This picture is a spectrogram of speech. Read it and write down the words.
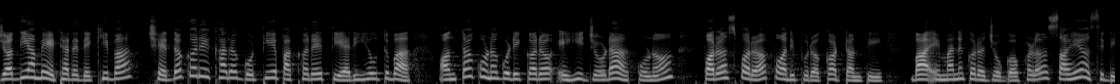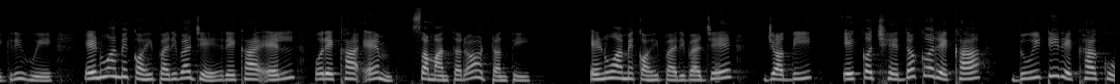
ଯଦି ଆମେ ଏଠାରେ ଦେଖିବା ଛେଦକ ରେଖାର ଗୋଟିଏ ପାଖରେ ତିଆରି ହେଉଥିବା ଅନ୍ତକୋଣଗୁଡ଼ିକର ଏହି ଯୋଡ଼ା କୋଣ ପରସ୍ପର ପରିପୂରକ ଅଟନ୍ତି ବା ଏମାନଙ୍କର ଯୋଗଫଳ ଶହେ ଅଶୀ ଡିଗ୍ରୀ ହୁଏ। ଏଣୁ ଆମେ କହିପାରିବା ଯେ ରେଖା ଏଲ୍ ଓ ରେଖା ଏମ୍ ସମାନ୍ତର ଅଟନ୍ତି। ଏଣୁ ଆମେ କହିପାରିବା ଯେ ଯଦି ଏକ ଛେଦକ ରେଖା ଦୁଇଟି ରେଖାକୁ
